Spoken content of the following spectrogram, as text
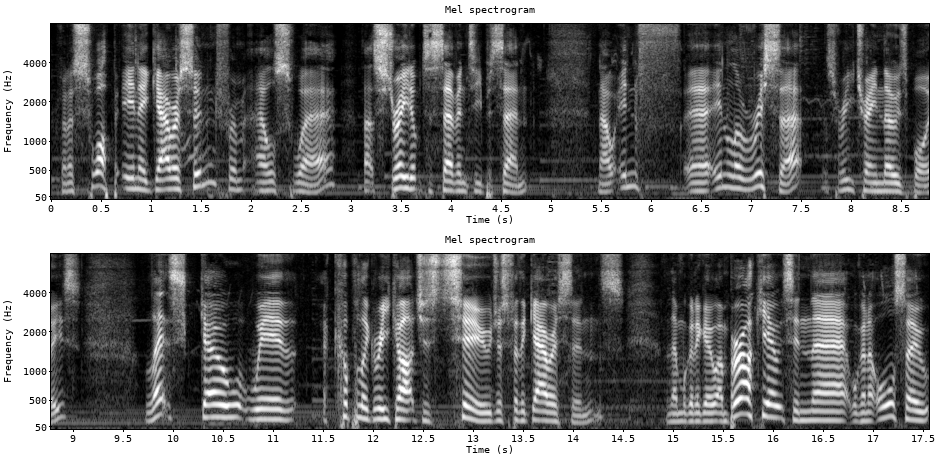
We're going to swap in a garrison from elsewhere. That's straight up to 70%. Now, in uh, in Larissa, let's retrain those boys. Let's go with a couple of Greek archers too, just for the garrisons. And then we're going to go Ambrachiotes in there. We're going to also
